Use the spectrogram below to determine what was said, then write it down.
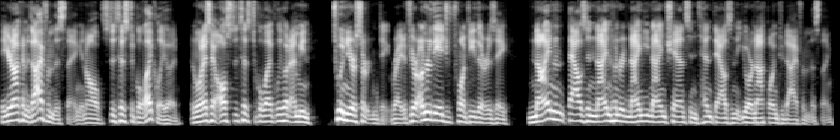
that you're not going to die from this thing in all statistical likelihood. And when I say all statistical likelihood, I mean to a near certainty, right? If you're under the age of 20, there is a 9,999 chance in 10,000 that you are not going to die from this thing.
